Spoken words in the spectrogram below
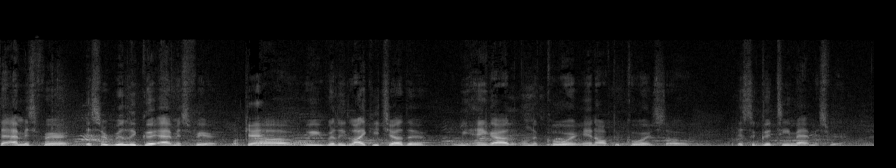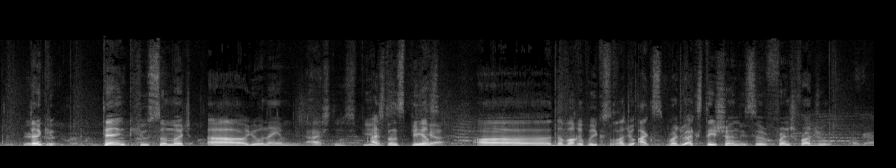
The atmosphere, it's a really good atmosphere. Okay. Uh, we really like each other. We hang out on the court and off the court, so it's a good team atmosphere. Very Thank good. you. Thank you so much. Uh, your name? Ashton Spears. Aston Spears. Yeah. Uh, d'avoir répondu sur Radio Axe. Radio Axe Station, it's a French radio. Okay.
